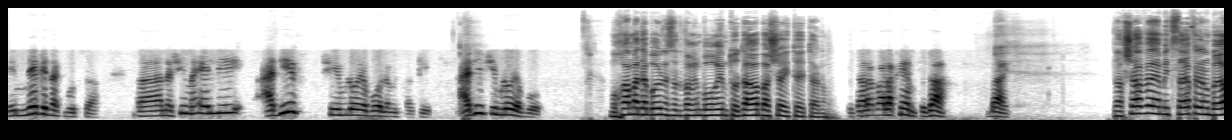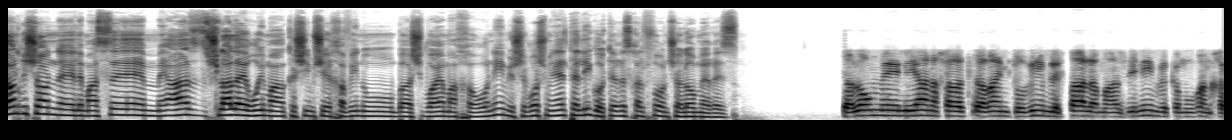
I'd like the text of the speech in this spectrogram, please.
הם נגד הקבוצה. והאנשים האלה, עדיף שהם לא יבואו למשחקים. עדיף שהם לא יבואו. מוחמד אבו יונס, הדברים ברורים, תודה רבה שהיית איתנו. תודה רבה לכם, תודה. ביי. ועכשיו אה, מצטרף אלינו בריאיון ראשון, אה, למעשה, מאז שלל האירועים הקשים שחווינו בשבועיים האחרונים, יושב ראש מנהלת הליגות, ארז חלפון. שלום, ארז. שלום אה, ליאן, אחר הצהריים טובים לך, למאזינים, וכמובן חג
